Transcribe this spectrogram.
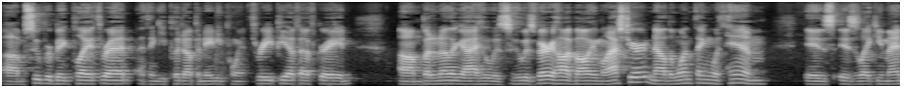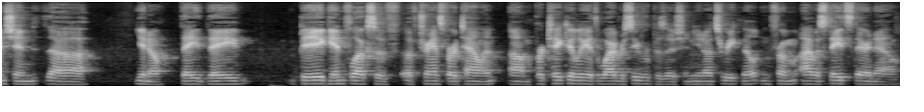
Um, super big play threat. I think he put up an 80.3 PFF grade. Um, but another guy who was who was very high volume last year. Now the one thing with him is is like you mentioned, uh, you know they they big influx of, of transfer talent, um, particularly at the wide receiver position. You know Tarique Milton from Iowa State's there now.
